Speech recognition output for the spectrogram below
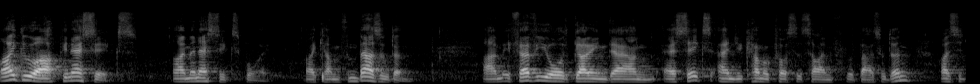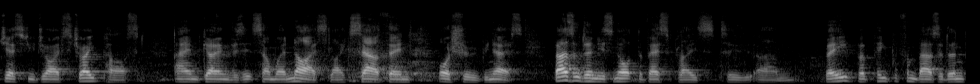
I grew up in Essex. I'm an Essex boy. I come from Basildon. Um, if ever you're going down Essex and you come across the sign for Basildon, I suggest you drive straight past and go and visit somewhere nice like Southend or Shoeburyness. Basildon is not the best place to um, be, but people from Basildon,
